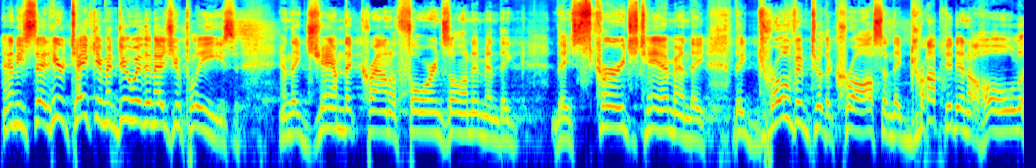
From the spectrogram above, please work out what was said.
And he said, Here, take him and do with him as you please. And they jammed that crown of thorns on him, and they, they scourged him, and they, they drove him to the cross, and they dropped it in a hole,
